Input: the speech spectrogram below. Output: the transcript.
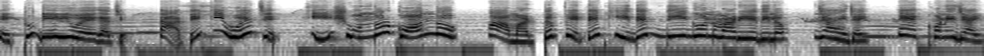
একটু দেরি হয়ে গেছে। তাতে কি হয়েছে? কি সুন্দর গন্ধ। আমার তো পেটে খিদে দ্বিগুণ বাড়িয়ে দিল। যাই যাই এক্ষুনি যাই।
